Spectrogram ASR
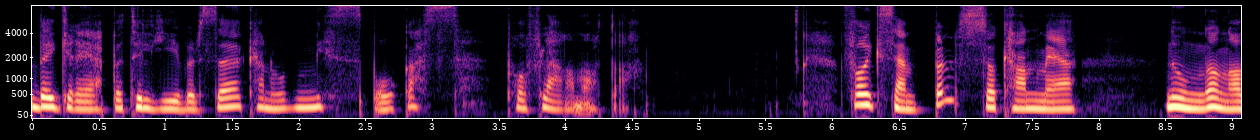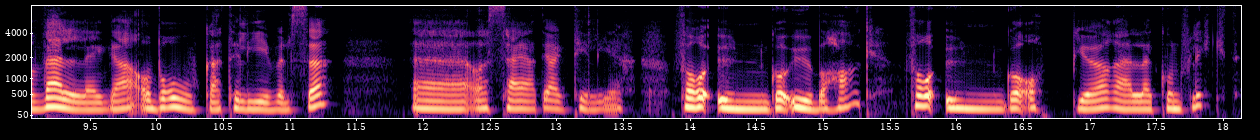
begrepet tilgivelse kan òg misbrukes på flere måter. For eksempel så kan vi noen ganger velge å bruke tilgivelse eh, og si at jeg tilgir, for å unngå ubehag, for å unngå oppgjør eller konflikt,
